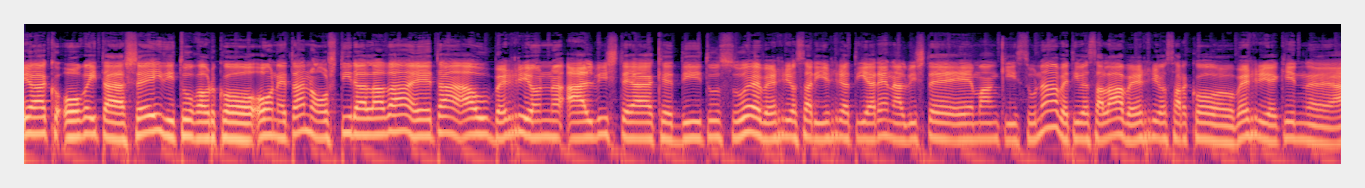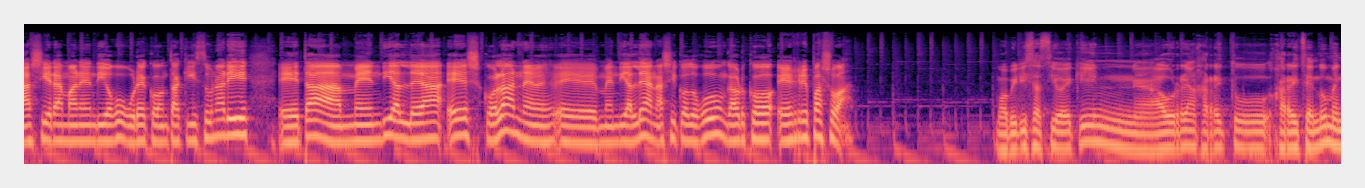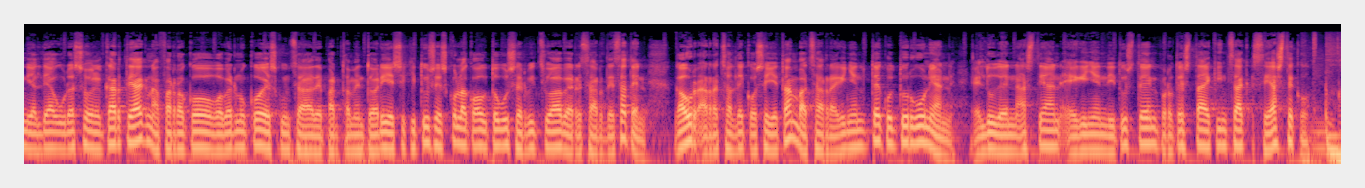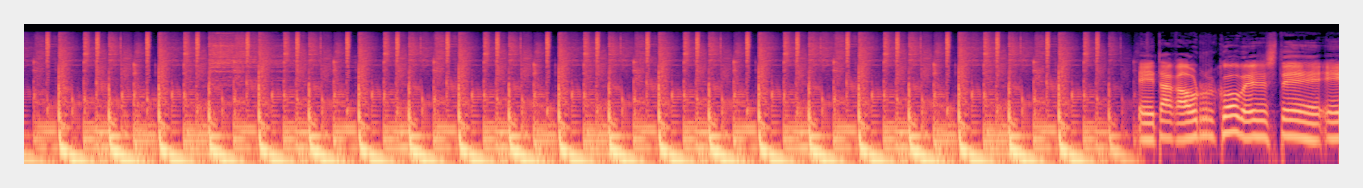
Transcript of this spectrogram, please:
urriak hogeita sei ditu gaurko honetan, ostirala da eta hau berrion albisteak dituzue, berriozari irratiaren albiste emankizuna, beti bezala berriozarko berriekin eh, hasiera emanen diogu gure kontakizunari, eta mendialdea eskolan, e, mendialdean hasiko dugu gaurko errepasoa. Mobilizazioekin aurrean jarraitu jarraitzen du Mendialdea Guraso elkarteak Nafarroko Gobernuko Hezkuntza Departamentoari esikituz eskolako autobus zerbitzua berrezar dezaten. Gaur arratsaldeko seietan batzarra eginen dute kulturgunean, heldu den astean eginen dituzten protesta ekintzak zehasteko. Eta gaurko beste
